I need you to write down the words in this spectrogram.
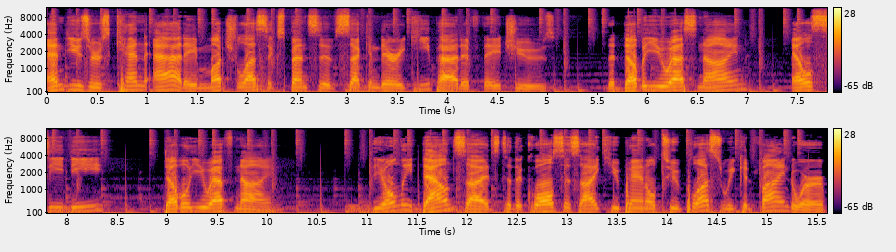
end users can add a much less expensive secondary keypad if they choose, the WS9 LCD WF9. The only downsides to the Qolsys IQ Panel 2 Plus we could find were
